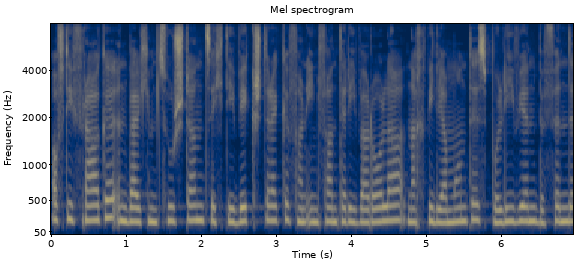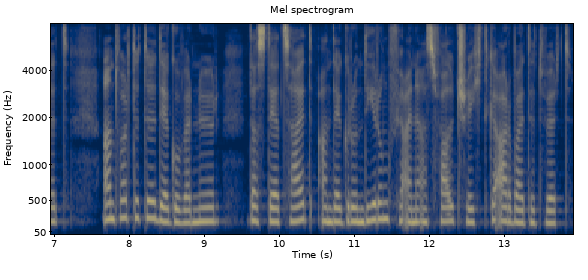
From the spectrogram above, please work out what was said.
Auf die Frage, in welchem Zustand sich die Wegstrecke von Infante Rivarola nach Villamontes, Bolivien befindet, antwortete der Gouverneur, dass derzeit an der Grundierung für eine Asphaltschicht gearbeitet wird.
